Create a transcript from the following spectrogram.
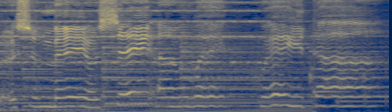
可是没有谁安慰回答。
